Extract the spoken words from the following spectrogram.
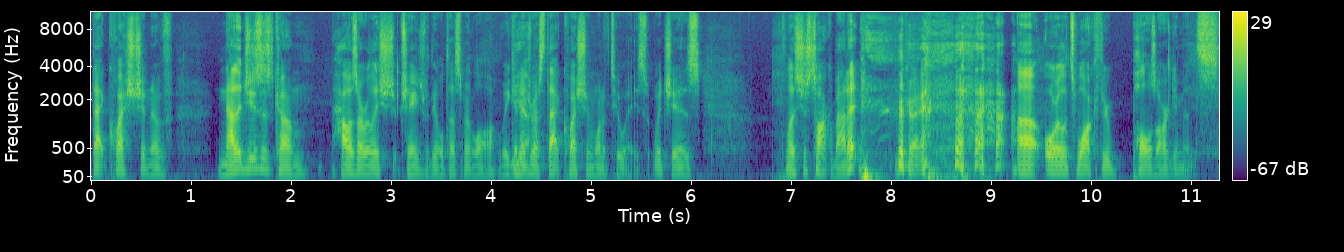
that question of now that Jesus has come, how has our relationship changed with the Old Testament law? We can Yeah. address that question one of two ways, which is let's just talk about it, Okay. uh, or let's walk through Paul's arguments.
